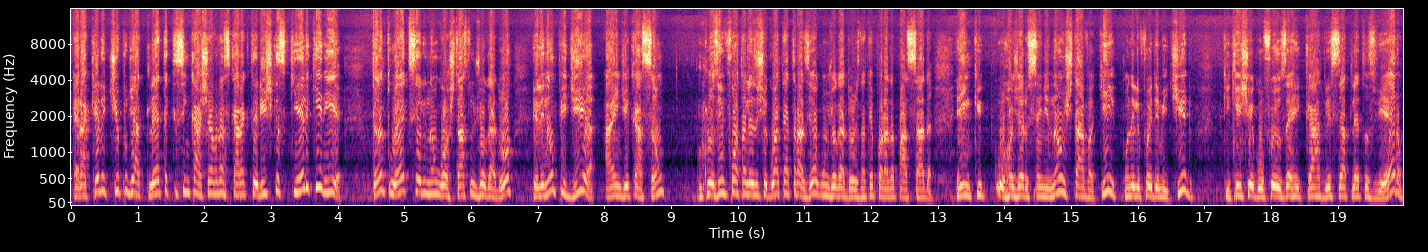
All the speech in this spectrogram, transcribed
era aquele tipo de atleta que se encaixava nas características que ele queria. Tanto é que se ele não gostasse do jogador, ele não pedia a indicação Inclusive, o Fortaleza chegou até a trazer alguns jogadores na temporada passada em que o Rogério Ceni não estava aqui, quando ele foi demitido, que quem chegou foi o Zé Ricardo, esses atletas vieram,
